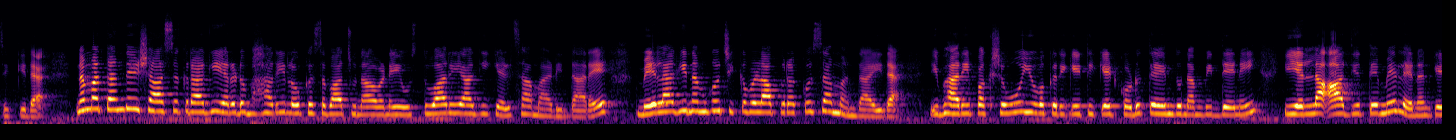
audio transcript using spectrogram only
ಸಿಕ್ಕಿದೆ. ನಮ್ಮ ತಂದೆ ಶಾಸಕರಾಗಿ ಎರಡು ಬಾರಿ ಲೋಕಸಭಾ ಚುನಾವಣೆ ಉಸ್ತುವಾರಿಯಾಗಿ ಕೆಲಸ ಮಾಡಿದ್ದಾರೆ. ಮೇಲಾಗಿ ನಮಗೂ ಚಿಕ್ಕಬಳ್ಳಾಪುರಕ್ಕೂ ಸಂಬಂಧ ಇದೆ. ಈ ಬಾರಿ ಪಕ್ಷವು ಯುವಕರಿಗೆ ಟಿಕೆಟ್ ಕೊಡುತ್ತೆ ಎಂದು ನಂಬಿದ್ದೇನೆ. ಈ ಎಲ್ಲ ಆದ್ಯತೆ ಮೇಲೆ ನನಗೆ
